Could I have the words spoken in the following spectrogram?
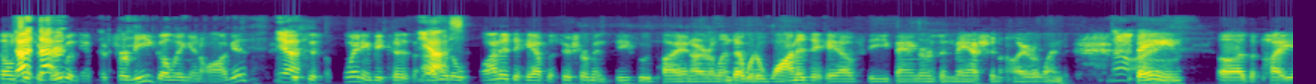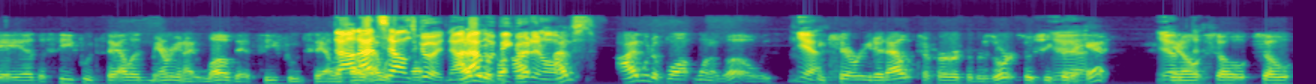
Don't that- disagree that- with that. But for me, going in August, Yeah. it's disappointing because I would have wanted to have the fisherman seafood pie in Ireland. I would have wanted to have the bangers and mash in Ireland. No, I- Spain, uh, the paella, the seafood salad. Mary and I love that seafood salad. now Oh, that would- sounds good. Now I that would've be bought- good in I- I- August. I would have bought one of those Yeah. and carried it out to her at the resort so she could have had it. Yep. You know, so so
